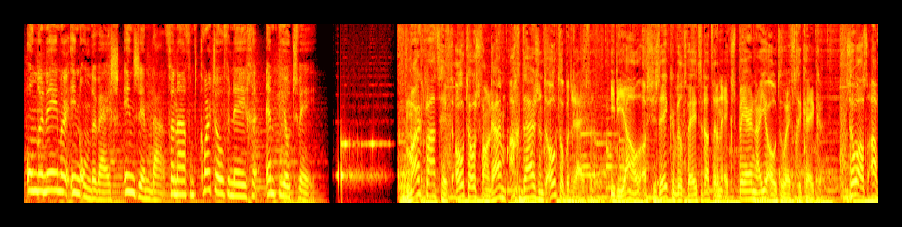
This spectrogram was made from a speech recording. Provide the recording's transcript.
Ondernemer in onderwijs in Zembla. Vanavond kwart over negen, NPO 2. Marktplaats heeft auto's van ruim 8000 autobedrijven. Ideaal als je zeker wilt weten dat er een expert naar je auto heeft gekeken. Zoals Ab,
